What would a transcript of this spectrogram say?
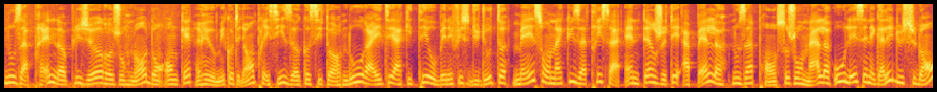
nous apprennent plusieurs journaux dont Enquête Réumi Quotidien précise que Sitor Nour a été acquitté au bénéfice du doute, mais son accusatrice a interjeté appel, nous apprend ce journal où les Sénégalais du Soudan,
